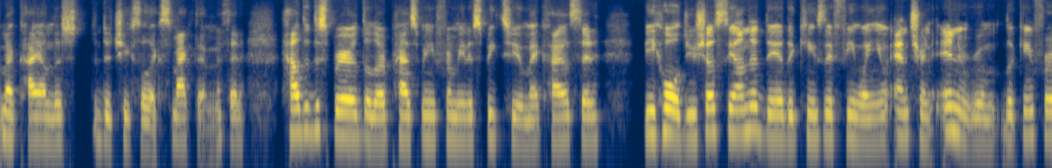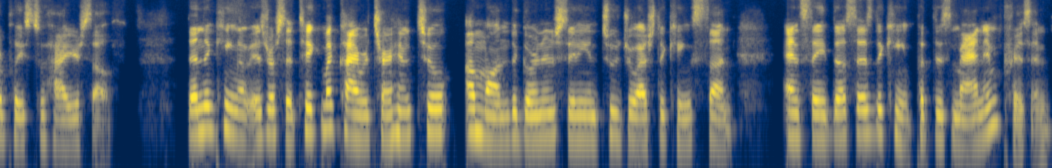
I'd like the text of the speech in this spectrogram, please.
Micaiah on the, the cheek, so like smacked him, and said, How did the Spirit of the Lord pass me for me to speak to you? Micaiah said, Behold, you shall see on the day of the king's defeat when you enter an inner room looking for a place to hide yourself. Then the king of Israel said, Take Micaiah, return him to Amon, the governor of the city, and to Joash, the king's son, and say, Thus says the king, Put this man in prison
